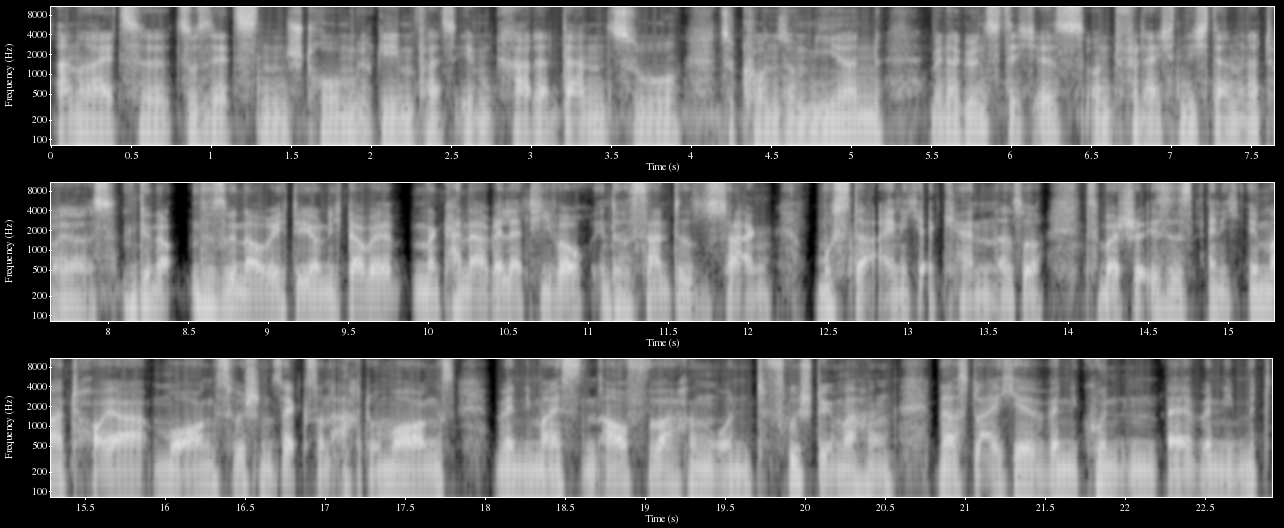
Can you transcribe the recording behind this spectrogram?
Anreize zu setzen, Strom gegebenenfalls eben gerade dann zu, zu konsumieren, wenn er günstig ist und vielleicht nicht dann, wenn er teuer ist. Genau, das ist genau richtig. Und ich glaube, man kann da relativ auch interessante sozusagen Muster eigentlich erkennen. Also zum Beispiel ist es eigentlich immer teuer morgens zwischen 6 und 8 Uhr morgens, wenn die meisten aufwachen und Frühstück machen. Das gleiche, wenn die Kunden, äh, wenn die mit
